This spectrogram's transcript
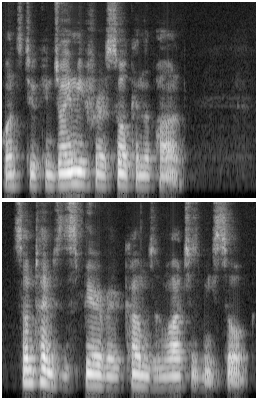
wants to can join me for a soak in the pond. Sometimes the spirit bear comes and watches me soak.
